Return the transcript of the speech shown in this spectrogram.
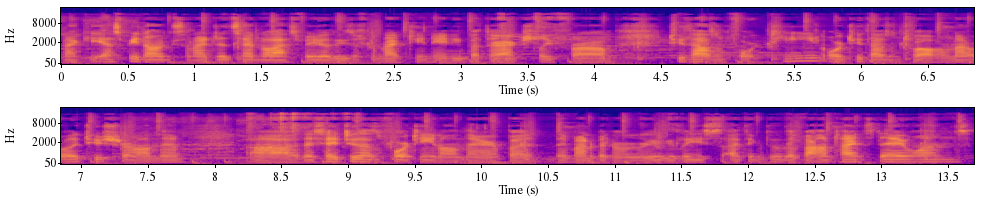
Nike SB Dunks, and I did say in the last video these are from 1980, but they're actually from 2014 or 2012. I'm not really too sure on them. Uh, they say 2014 on there, but they might have been a re-release. I think they're the Valentine's Day ones.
